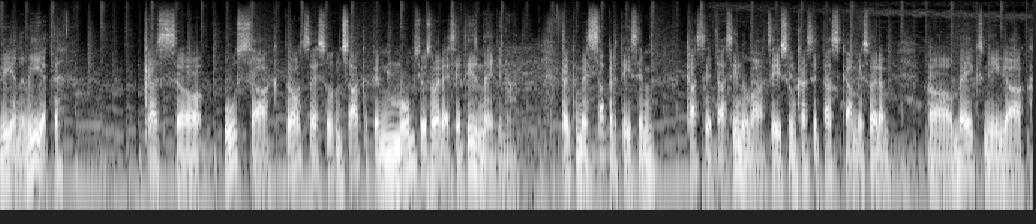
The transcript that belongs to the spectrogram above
viena vieta, kas uzsāk procesu un saka, pie mums jūs varēsiet izmēģināt. Tad, kad mēs sapratīsim, kas ir tās inovācijas un kas ir tas, kā mēs varam veiksmīgāk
